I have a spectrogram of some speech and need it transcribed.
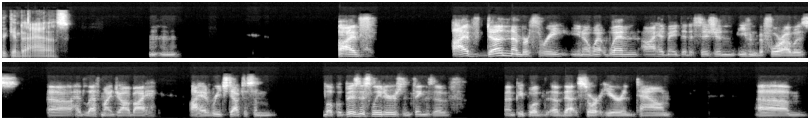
begin to ask. Mm-hmm. I've I've done number three. You know, when when I had made the decision, even before I was uh, had left my job, I I had reached out to some local business leaders and things of and people of, of that sort here in town. Um,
